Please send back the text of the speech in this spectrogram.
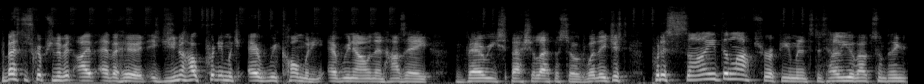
The best description of it I've ever heard is you know how pretty much every comedy every now and then has a very special episode where they just put aside the laughs for a few minutes to tell you about something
